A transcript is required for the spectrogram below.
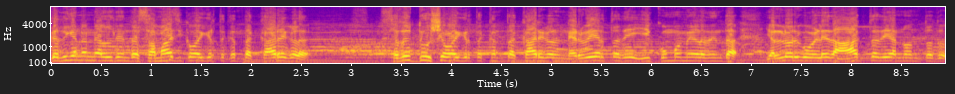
ಗದಗಿನ ನೆಲದಿಂದ ಸಾಮಾಜಿಕವಾಗಿರ್ತಕ್ಕಂಥ ಕಾರ್ಯಗಳ ಸದುದ್ದೇಶವಾಗಿರ್ತಕ್ಕಂಥ ಕಾರ್ಯಗಳು ನೆರವೇರ್ತದೆ, ಈ ಕುಂಭಮೇಳದಿಂದ ಎಲ್ಲರಿಗೂ ಒಳ್ಳೆಯದು ಆಗ್ತದೆ ಅನ್ನುವಂಥದ್ದು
